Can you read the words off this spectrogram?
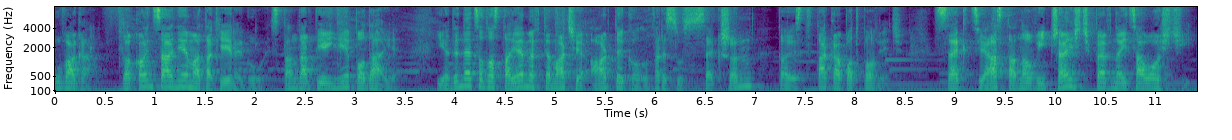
Uwaga, do końca nie ma takiej reguły, standard jej nie podaje. Jedyne co dostajemy w temacie article versus section to jest taka podpowiedź. Sekcja stanowi część pewnej całości,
